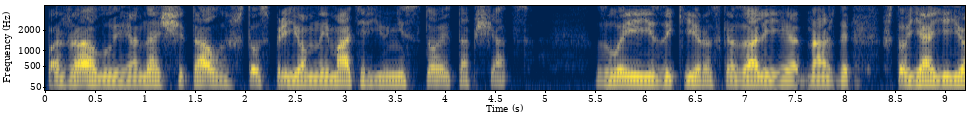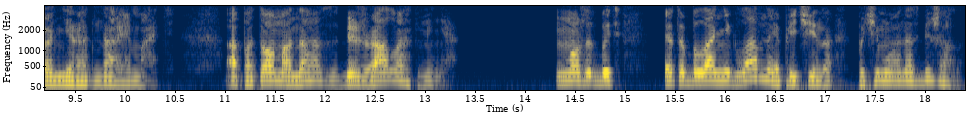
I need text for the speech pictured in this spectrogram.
«Пожалуй, она считала, что с приемной матерью не стоит общаться. Злые языки рассказали ей однажды, что я ее неродная мать, а потом она сбежала от меня. Может быть, это была не главная причина, почему она сбежала?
